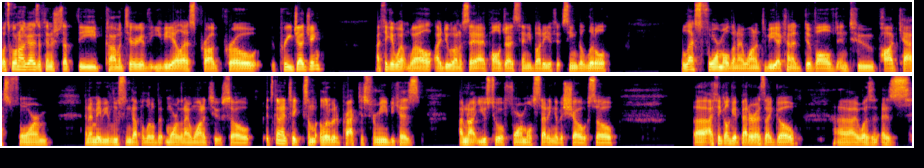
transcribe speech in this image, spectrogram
What's going on, guys? I finished up the commentary of the EVLS Prague Pro prejudging. I think it went well. I do want to say I apologize to anybody if it seemed a little less formal than I wanted to be. I kind of devolved into podcast form and I maybe loosened up a little bit more than I wanted to. So it's going to take some a little bit of practice for me because I'm not used to a formal setting of a show. So uh, I think I'll get better as I go. Uh, I wasn't as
